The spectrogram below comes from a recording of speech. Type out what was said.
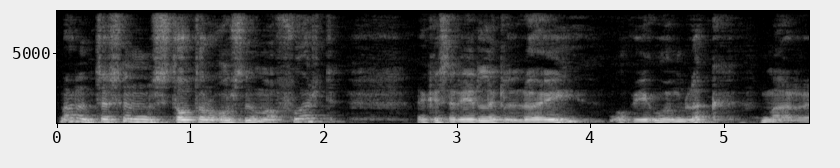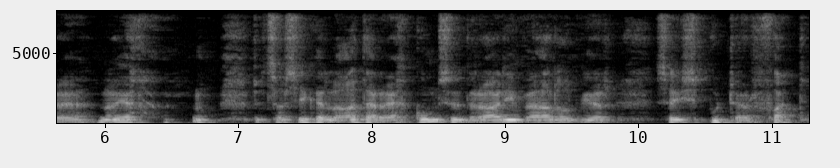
Maar intussen stotter ons nou maar voort. Ek is redelik lui op die oomblik, maar uh, nou ja, dit sal seker later regkom sodra die wêreld weer sy spoed hervat.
